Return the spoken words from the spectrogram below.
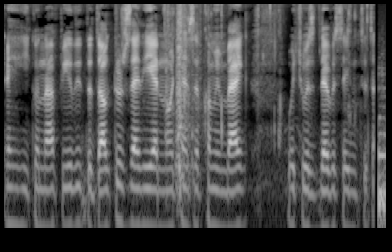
and he could not feel it. The doctor said he had no chance of coming back, which was devastating to Tom.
